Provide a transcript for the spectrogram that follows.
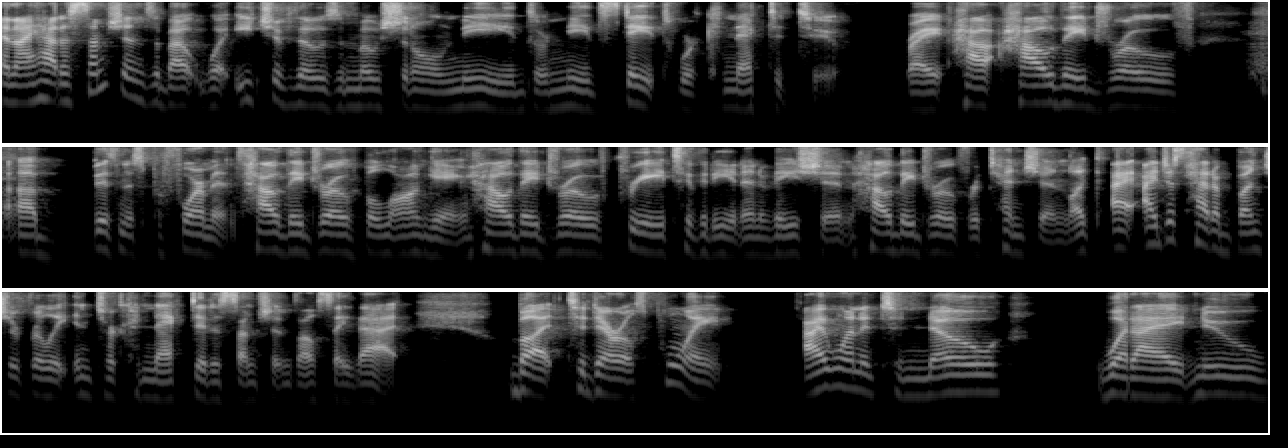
and i had assumptions about what each of those emotional needs or need states were connected to right how how they drove uh, business performance, how they drove belonging, how they drove creativity and innovation, how they drove retention. Like I, I just had a bunch of really interconnected assumptions, I'll say that. But to Daryl's point, I wanted to know what I knew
